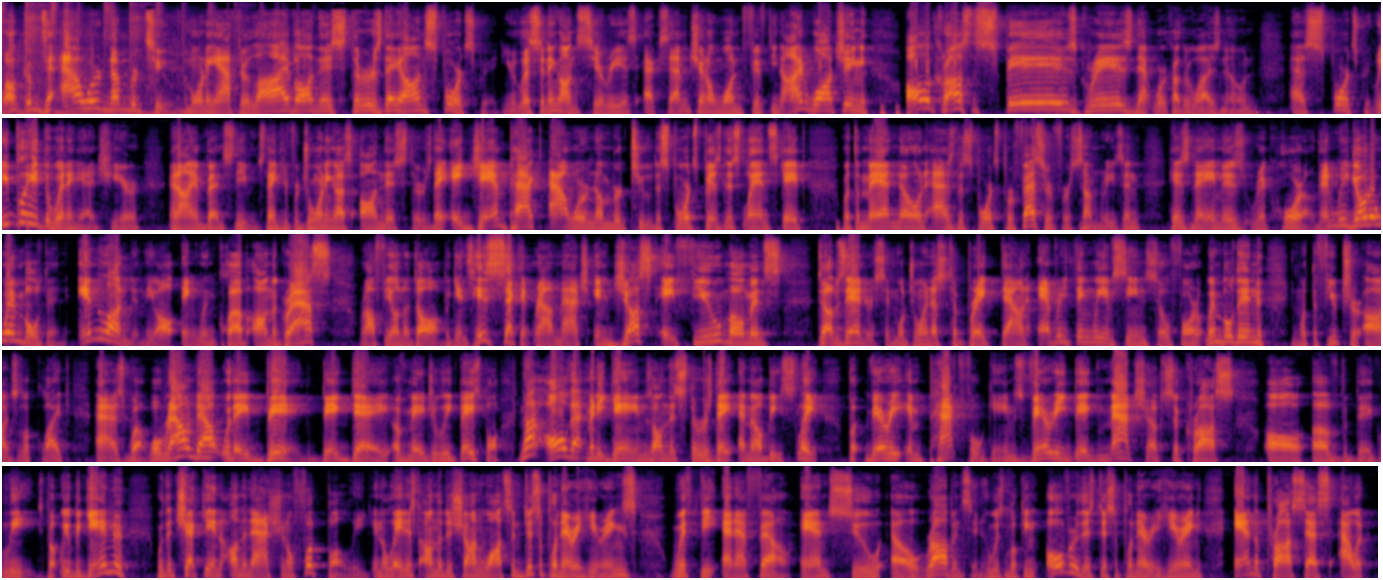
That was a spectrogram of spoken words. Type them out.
Welcome to hour number two, the morning after live on this Thursday on Sports Grid. You're listening on Sirius XM, channel 159, watching all across the Spiz Grizz network, otherwise known as Sports Grid. We bleed the winning edge here, and I am Ben Stevens. Thank you for joining us on this Thursday, a jam packed hour number two, the sports business landscape with a man known as the sports professor for some reason. His name is Rick Horrow. Then we go to Wimbledon in London, the All England club on the grass. Rafael Nadal begins his second round match in just a few moments. Dubbs Anderson will join us to break down everything we have seen so far at Wimbledon and what the future odds look like as well. We'll round out with a big, big day of Major League Baseball. Not all that many games on this Thursday MLB slate, but very impactful games, very big matchups across all of the big leagues. But we begin with a check in on the National Football League in the latest on the Deshaun Watson disciplinary hearings with the NFL and Sue L. Robinson, who is looking over this disciplinary hearing and the process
